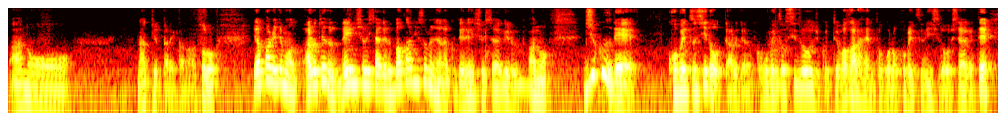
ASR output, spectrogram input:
あのなんて言ったらいいかな。そのやっぱりでもある程度練習してあげる。バカにするんじゃなくて練習してあげる、あの塾で個別指導ってあるじゃないですか個別指導塾って分からへんところを個別に指導してあげて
